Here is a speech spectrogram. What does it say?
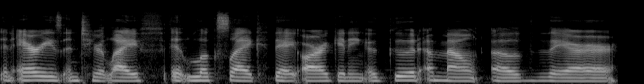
an Aries into your life, it looks like they are getting a good amount of their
